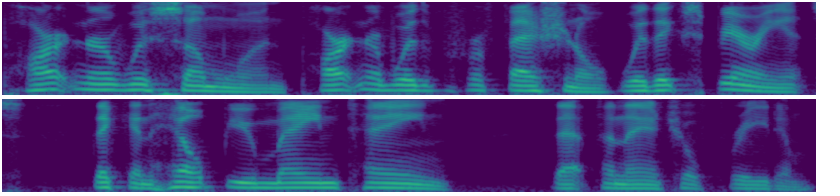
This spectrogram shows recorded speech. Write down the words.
partner with someone, partner with a professional with experience that can help you maintain that financial freedom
